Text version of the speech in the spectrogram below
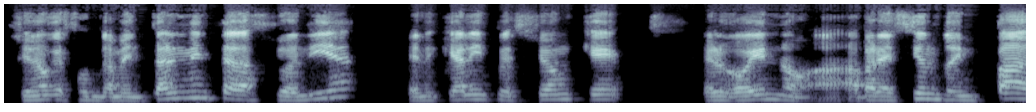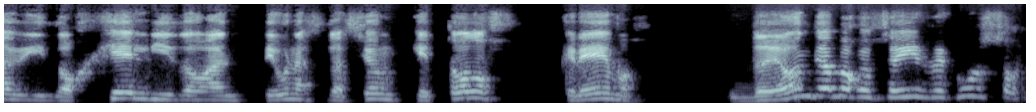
sino que fundamentalmente a la ciudadanía, en el que da la impresión que el gobierno, apareciendo impávido, gélido ante una situación que todos creemos, ¿de dónde vamos a conseguir recursos?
